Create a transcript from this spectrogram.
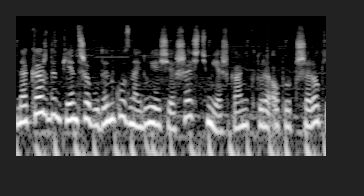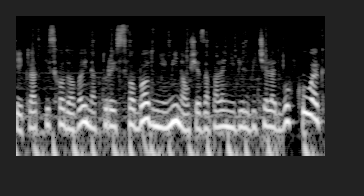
Na każdym piętrze budynku znajduje się sześć mieszkań, które oprócz szerokiej klatki schodowej, na której swobodnie miną się zapaleni wielbiciele dwóch kółek,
